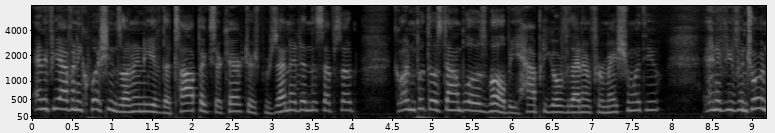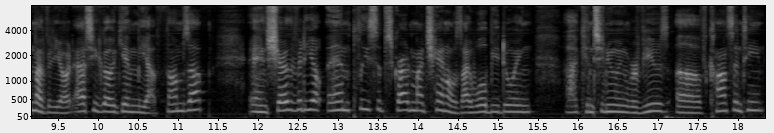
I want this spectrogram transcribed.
And if you have any questions on any of the topics or characters presented in this episode, go ahead and put those down below as well. I'll be happy to go over that information with you. And if you've enjoyed my video, I'd ask you to go give me a thumbs up and share the video. And please subscribe to my channels. I will be doing uh, continuing reviews of Constantine,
